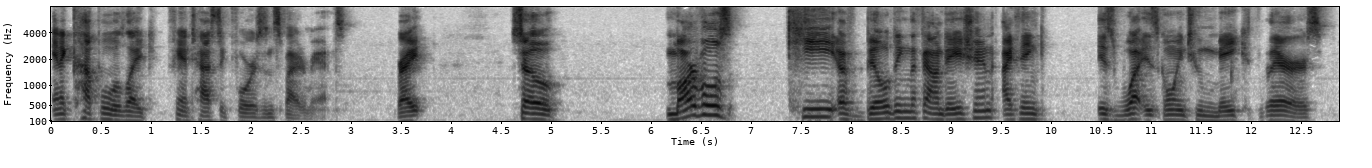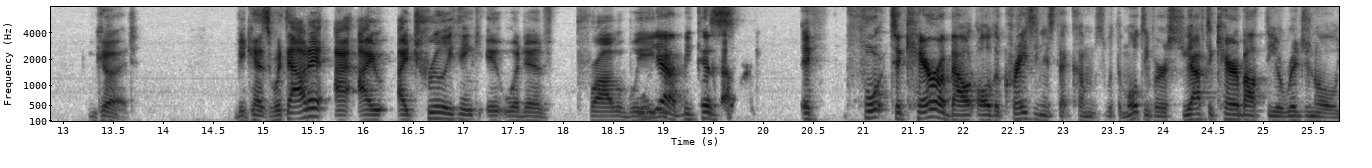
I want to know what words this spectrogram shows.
and a couple of like Fantastic Fours and Spider Mans, right? So, Marvel's key of building the foundation, I think, is what is going to make theirs good. Because without it, I I, I truly think it would have probably Well, yeah, because if for to care about all the craziness that comes with the multiverse, you have to care about the original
